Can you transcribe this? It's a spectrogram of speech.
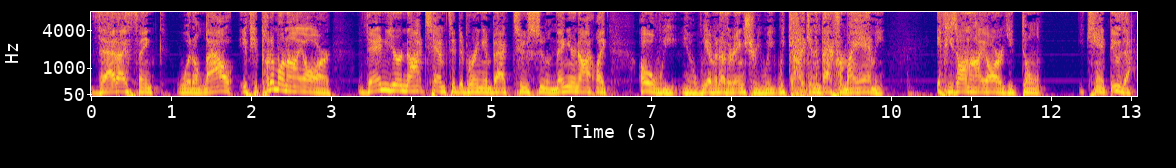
That I think would allow, if you put him on IR, then you're not tempted to bring him back too soon. Then you're not like, oh, we, you know, we have another injury. We, we got to get him back from Miami. If he's on IR, you don't, you can't do that.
